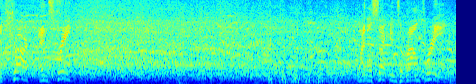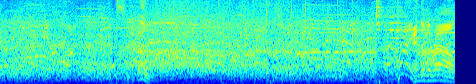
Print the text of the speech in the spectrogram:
It's sharp and straight. Final seconds of round three. Oh. End of the round.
